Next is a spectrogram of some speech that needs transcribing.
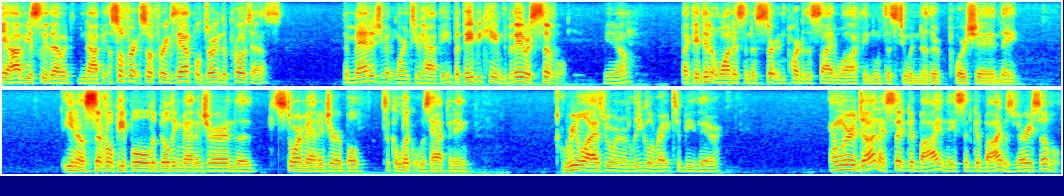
Yeah, obviously that would not be so for so for example, during the protests, the management weren't too happy, but they became but they were civil, you know? Like they didn't want us in a certain part of the sidewalk. They moved us to another portion. They you know, several people, the building manager and the store manager both took a look what was happening, realized we were in our legal right to be there. And we were done. I said goodbye and they said goodbye. It was very civil.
